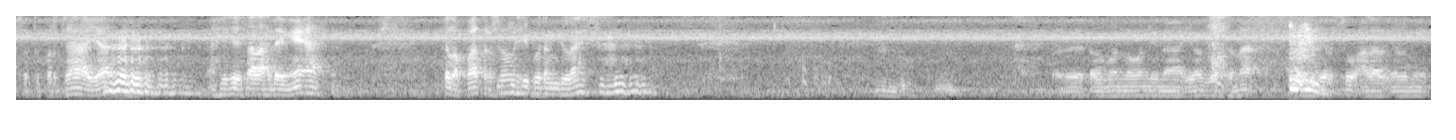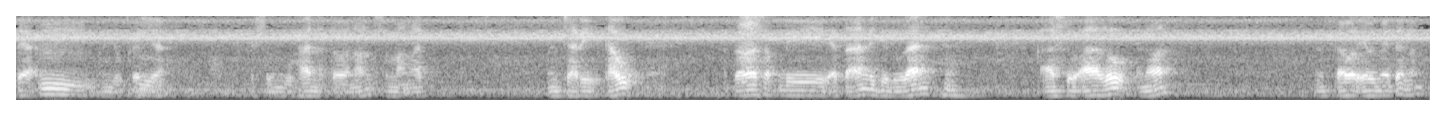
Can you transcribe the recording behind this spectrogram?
satu percaya. Masih salah denge ah. Kelepat terus. Masih kurang jelas. Kawan-kawan dina ya biasanya irsu alal ilmi itu ya hmm. menunjukkan ya kesungguhan atau non semangat mencari tahu. Atau sok di etaan di judulan. Alu non. Tawar ilmi itu non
